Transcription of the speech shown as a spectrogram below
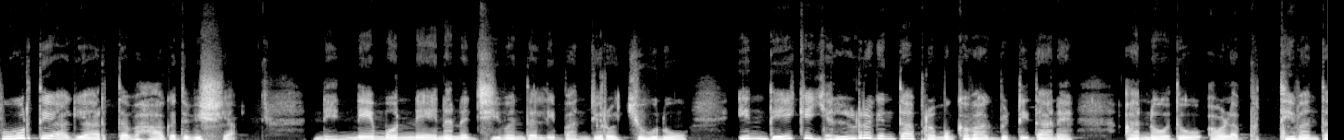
ಪೂರ್ತಿಯಾಗಿ ಅರ್ಥವಾಗದ ವಿಷಯ. ನಿನ್ನೆ ಮೊನ್ನೆ ನನ್ನ ಜೀವನದಲ್ಲಿ ಬಂದಿರೋ ಇವನು ಇಂದೇಕೆ ಎಲ್ರಿಗಿಂತ ಪ್ರಮುಖವಾಗಿ ಬಿಟ್ಟಿದ್ದಾನೆ ಅನ್ನೋದು ಅವಳ ಬುದ್ಧಿವಂತ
